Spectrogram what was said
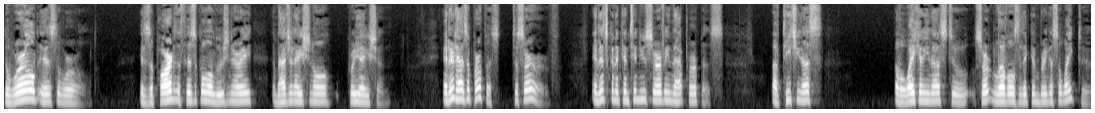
The world is the world. It is a part of the physical, illusionary, imaginational creation. And it has a purpose to serve. And it's going to continue serving that purpose of teaching us, of awakening us to certain levels that it can bring us awake to.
